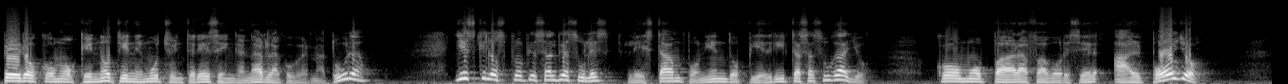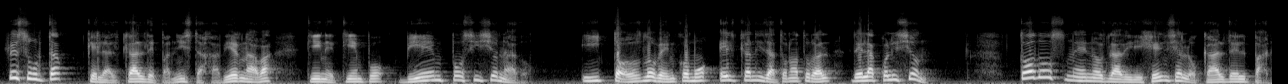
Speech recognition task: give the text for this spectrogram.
pero como que no tiene mucho interés en ganar la gobernatura. Y es que los propios albiazules le están poniendo piedritas a su gallo, como para favorecer al pollo. Resulta que el alcalde panista Javier Nava tiene tiempo bien posicionado y todos lo ven como el candidato natural de la coalición. Todos menos la dirigencia local del PAN.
